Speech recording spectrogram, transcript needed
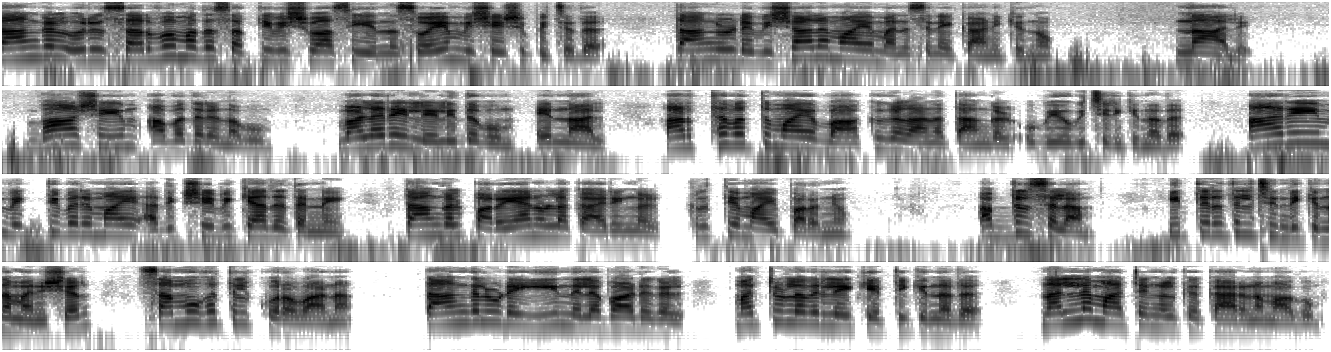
താങ്കൾ ഒരു സർവമത സത്യവിശ്വാസി എന്ന് സ്വയം വിശേഷിപ്പിച്ചത് താങ്കളുടെ വിശാലമായ മനസ്സിനെ കാണിക്കുന്നു. നാല് ഭാഷയും അവതരണവും വളരെ ലളിതവും എന്നാൽ അർത്ഥവത്തുമായ വാക്കുകളാണ് താങ്കൾ ഉപയോഗിച്ചിരിക്കുന്നത്. ആരെയും വ്യക്തിപരമായി അധിക്ഷേപിക്കാതെ തന്നെ താങ്കൾ പറയാനുള്ള കാര്യങ്ങൾ കൃത്യമായി പറഞ്ഞു. അബ്ദുൽ സലാം ഇത്തരത്തിൽ ചിന്തിക്കുന്ന മനുഷ്യർ സമൂഹത്തിൽ കുറവാണ്. താങ്കളുടെ ഈ നിലപാടുകൾ മറ്റുള്ളവരിലേക്ക് എത്തിക്കുന്നത് നല്ല മാറ്റങ്ങൾക്ക് കാരണമാകും.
